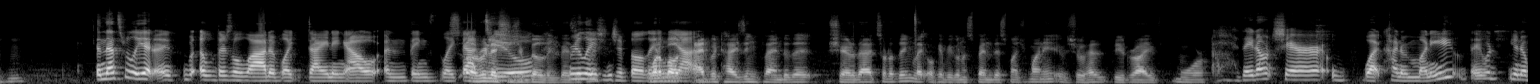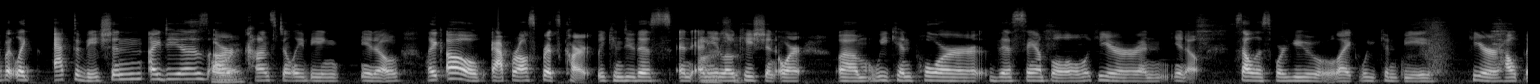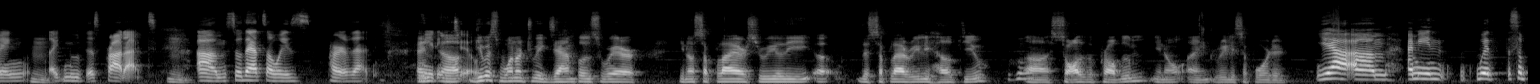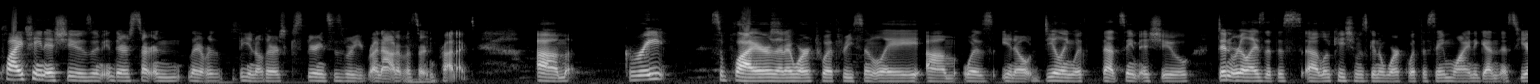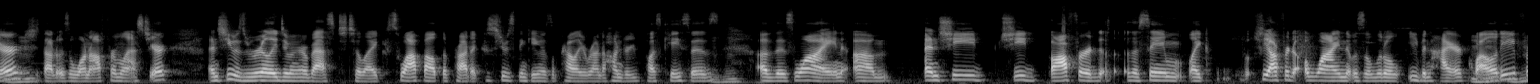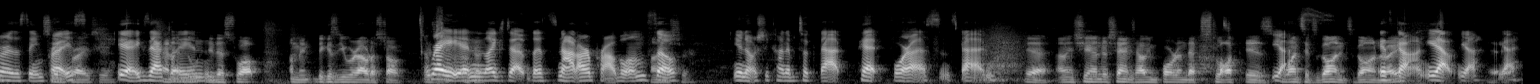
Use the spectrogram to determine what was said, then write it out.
And that's really it. It- There's a lot of like dining out and things like So, that uh, relationship too. building, basically. Relationship building. What about yeah. advertising plan? Do they share that sort of thing? Like, okay, we're going to spend this much money, It will help you drive more. they don't share what kind of money they would, you know, but like activation ideas All are right. constantly being, you know, like, oh, Aperol Spritz cart, we can do this in any Understood. location, or um, we can pour this sample here and, you know, sell this for you. Like, we can be here helping, Hmm. like, move this product. Um, so that's always part of that And meeting uh, too. give us one or two examples where you know suppliers really, uh, the supplier really helped you Mm-hmm. uh, solve the problem, you know, and really supported. Yeah, um, I mean, with supply chain issues, I mean, there's certain there, were- you know, there's experiences where you run out of a certain product. Um, great supplier that I worked with recently um, was, you know, dealing with that same issue. Didn't realize that this uh, location was going to work with the same wine again this year. She thought it was a one-off from last year, and she was really doing her best to like swap out the product because she was thinking it was probably around 100 plus cases of this wine. Um, and she she offered the same like she offered a wine that was a little even higher quality for the same, Mm-hmm, Same price. price, yeah. And exactly. then And, did a swap. I mean, because you were out of stock. right, Okay. and like that, that's not our problem. So Understood. you know, she kind of took that hit for us instead. Yeah, I mean, she understands how important that slot is. Yes. Once it's gone, it's gone, It's right? gone. Yeah, yeah, yeah.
